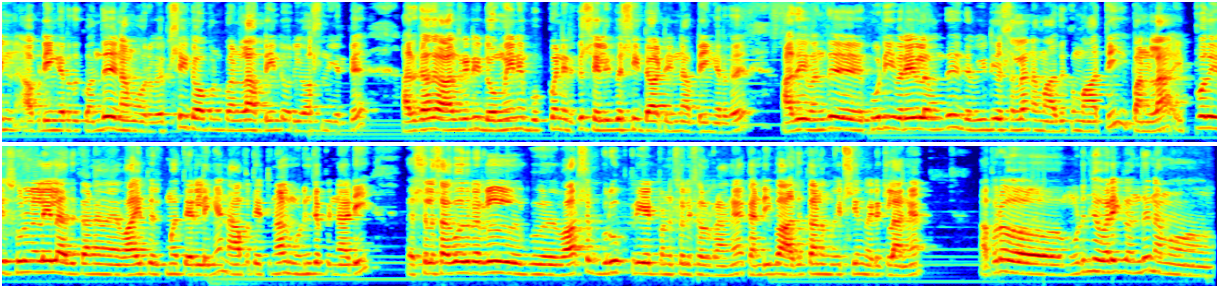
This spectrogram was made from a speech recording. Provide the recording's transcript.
இன் அப்படிங்கிறதுக்கு வந்து நம்ம ஒரு வெப்சைட் ஓப்பன் பண்ணலாம் அப்படின்ட்டு ஒரு யோசனை இருக்குது அதுக்காக ஆல்ரெடி டொமைனே புக் பண்ணியிருக்கு செலிபஸி டாட் இன் அப்படிங்கிறது. அது வந்து கூடிய விரைவில் வந்து இந்த வீடியோஸ் எல்லாம் நம்ம அதுக்கு மாற்றி பண்ணலாம். இப்போதைய சூழ்நிலையில் அதுக்கான வாய்ப்பு இருக்குமா தெரியலிங்க. நாற்பத்தெட்டு நாள் முடிஞ்ச பின்னாடி சில சகோதரர்கள் கு- வாட்ஸ்அப் குரூப் கிரியேட் பண்ண சொல்லி சொல்கிறாங்க கண்டிப்பாக அதுக்கான முயற்சியும் எடுக்கலாங்க. அப்புறம் முடிஞ்ச வரைக்கும் வந்து நம்ம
